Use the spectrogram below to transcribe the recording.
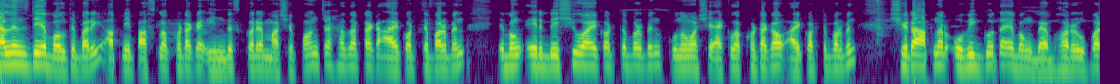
চ্যালেঞ্জ দিয়ে বলতে পারি, আপনি পাঁচ লক্ষ টাকা ইনভেস্ট করে মাসে পঞ্চাশ হাজার টাকা আয় করতে পারবেন এবং এর বেশিও আয় করতে পারবেন, কোনো মাসে এক লক্ষ টাকাও আয় করতে পারবেন, সেটা আপনার অভিজ্ঞতা এবং ব্যবহারের উপর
